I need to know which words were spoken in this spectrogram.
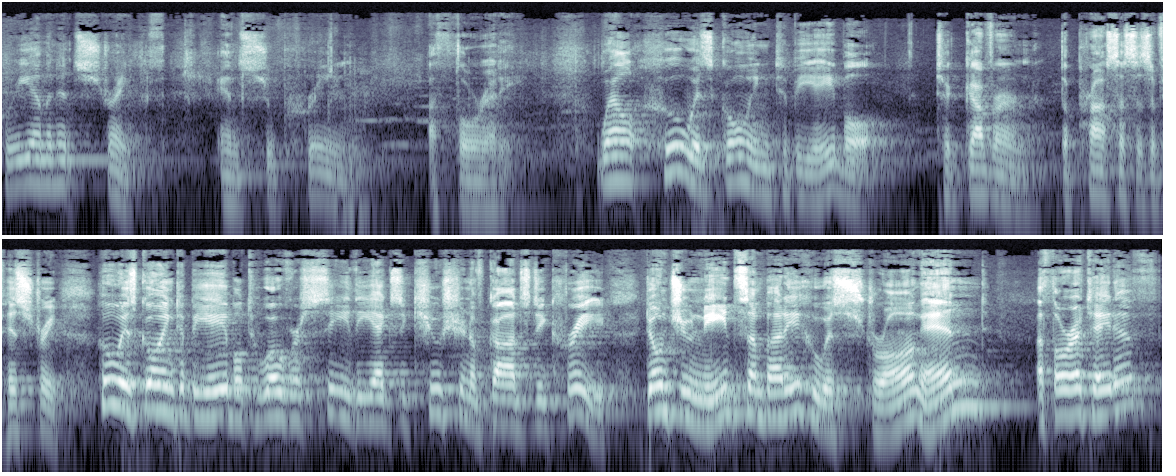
preeminent strength and supreme authority. Well, who is going to be able to govern the processes of history? Who is going to be able to oversee the execution of God's decree? Don't you need somebody who is strong and authoritative?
